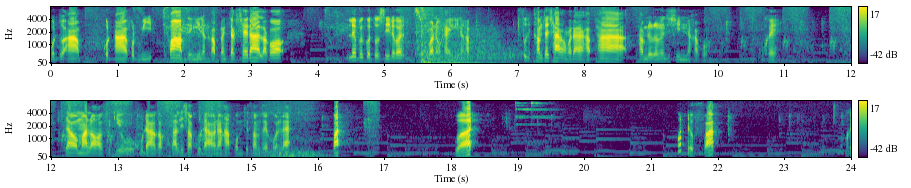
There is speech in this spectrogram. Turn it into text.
กดตัว R กด R กด V ปาบอย่างนี้นะครับ หลังจากใช้ได้แล้วก็เลือกไปกดตัว C แล้วก็ปล่อยน้ำแข็งอย่างนี้นะครับ ฝึกทำช้าๆก่อนก็ได้ครับ ถ้าทำเร็วแล้วมันจะชินนะครับผมโอเค เรามารอสกิลคูดาวกับลัลลี่สอคูดาวนะครับ ผมจะทำใส่คนแล้ววัดวัด what the fuck โอเค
